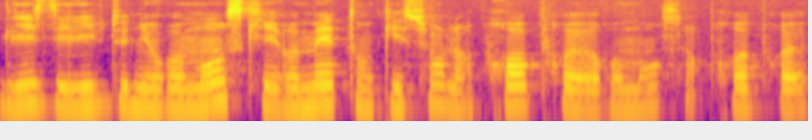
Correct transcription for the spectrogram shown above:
lisent des, livres de new romance qui remettent en question leur propre romance, leur propre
